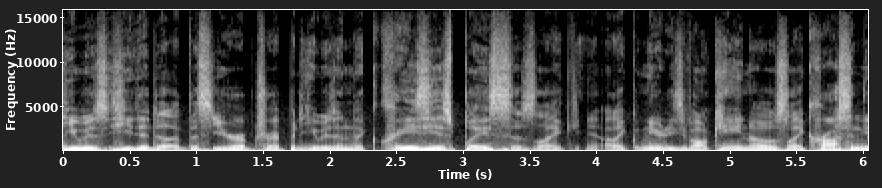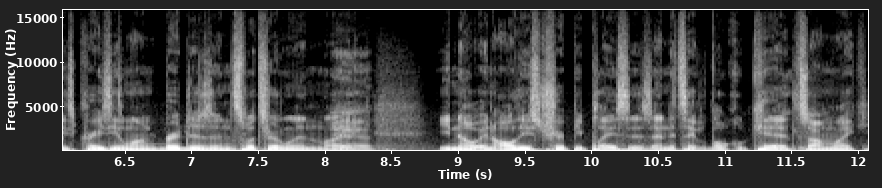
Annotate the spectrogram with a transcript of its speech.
he was he did uh, this Europe trip, and he was in the craziest places, like you know, like near these volcanoes, like crossing these crazy long bridges in Switzerland, like yeah. you know, in all these trippy places, and it's a local kid. So I'm like,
